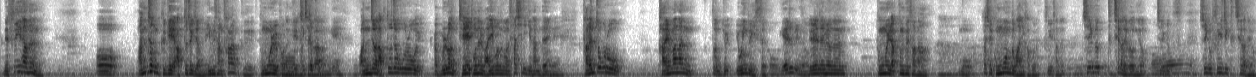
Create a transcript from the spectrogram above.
근데 수의사는 어 완전 그게 압도적이잖아요. 임상 사람 그 동물을 보는 어, 게 직접 자체가 보는 게. 완전 압도적으로 그러니까 물론 제일 돈을 많이 버는 건 사실이긴 한데 네. 다른 쪽으로 갈 만한 어떤 요, 요인도 있어요. 어, 예를 들면 예를 들면은 동물 약품 회사나 아, 뭐 사실 공무원도 많이 가고요. 수의사는 7급 특채가 되거든요. 어, 7급 7급 수의직 특채가 돼요.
